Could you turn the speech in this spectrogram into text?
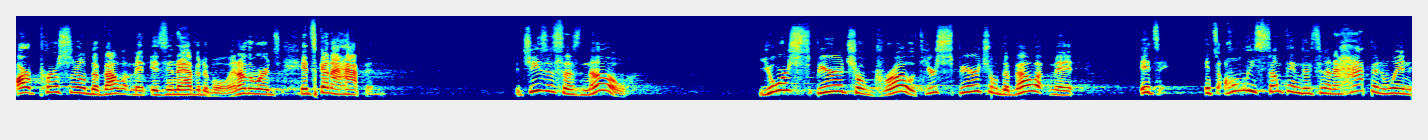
our personal development, is inevitable. In other words, it's going to happen. But Jesus says, no. Your spiritual growth, your spiritual development, it's, it's only something that's going to happen when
